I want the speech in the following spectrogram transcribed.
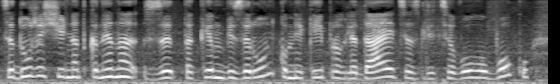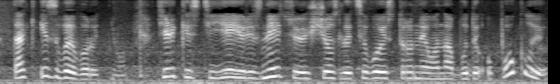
Це дуже щільна тканина з таким візерунком, який проглядається з ліцевого боку, так і з виворотнього. Тільки з тією різницею, що з лицевої сторони вона буде опуклою,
